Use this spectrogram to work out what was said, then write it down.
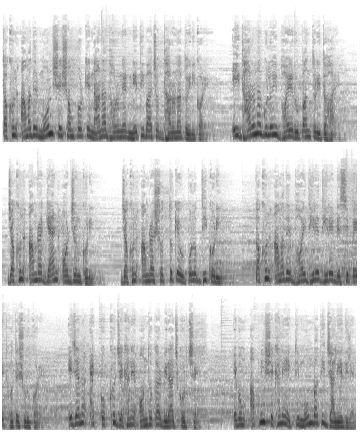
তখন আমাদের মন সে সম্পর্কে নানা ধরনের নেতিবাচক ধারণা তৈরি করে। এই ধারণাগুলোই ভয়ে রূপান্তরিত হয়। যখন আমরা জ্ঞান অর্জন করি, যখন আমরা সত্যকে উপলব্ধি করি, তখন আমাদের ভয় ধীরে ধীরে ডিসিপেট হতে শুরু করে। এ যেন এক কক্ষ যেখানে অন্ধকার বিরাজ করছে এবং আপনি সেখানে একটি মোমবাতি জ্বালিয়ে দিলেন।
